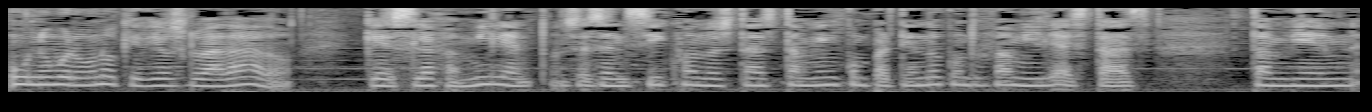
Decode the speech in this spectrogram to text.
un número uno que Dios lo ha dado, que es la familia. Entonces, en sí, cuando estás también compartiendo con tu familia, estás también,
